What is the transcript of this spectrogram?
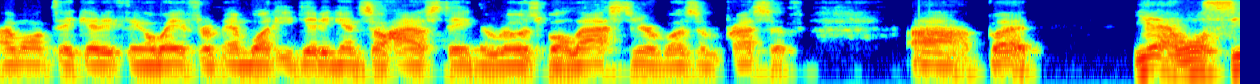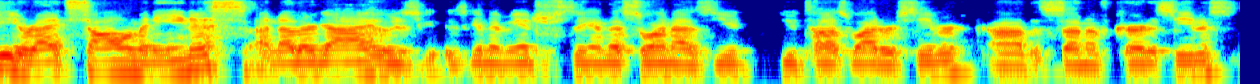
I won't take anything away from him. What he did against Ohio State in the Rose Bowl last year was impressive. Uh, but yeah, we'll see, right? Solomon Enis, another guy who's is going to be interesting in this one as Utah's wide receiver, uh, the son of Curtis Enis.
